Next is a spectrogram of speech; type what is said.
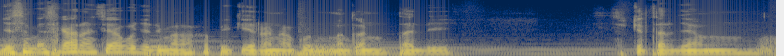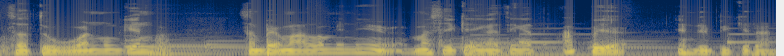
ya sampai sekarang sih aku jadi malah kepikiran aku nonton tadi sekitar jam satuan mungkin sampai malam ini masih keinget-inget apa ya yang dipikiran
